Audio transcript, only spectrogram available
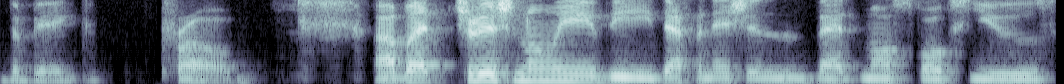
the big pro. Uh, but traditionally, the definition that most folks use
